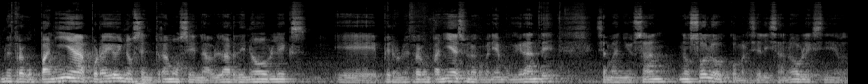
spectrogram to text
nuestra compañía, por ahí hoy nos centramos en hablar de Noblex, eh, pero nuestra compañía es una compañía muy grande, se llama Newsan, no solo comercializa Noblex, sino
